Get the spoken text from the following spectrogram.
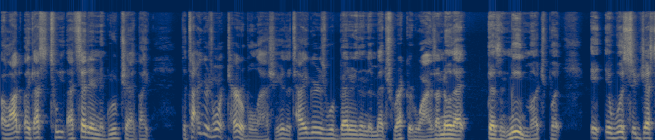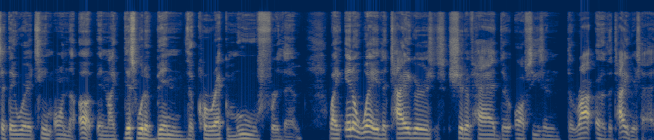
a lot like I tweet I said it in the group chat like the Tigers weren't terrible last year. The Tigers were better than the Mets record wise. I know that doesn't mean much, but it, it would suggest that they were a team on the up and like this would have been the correct move for them like in a way, the Tigers should have had the offseason the rock uh, the Tigers had.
